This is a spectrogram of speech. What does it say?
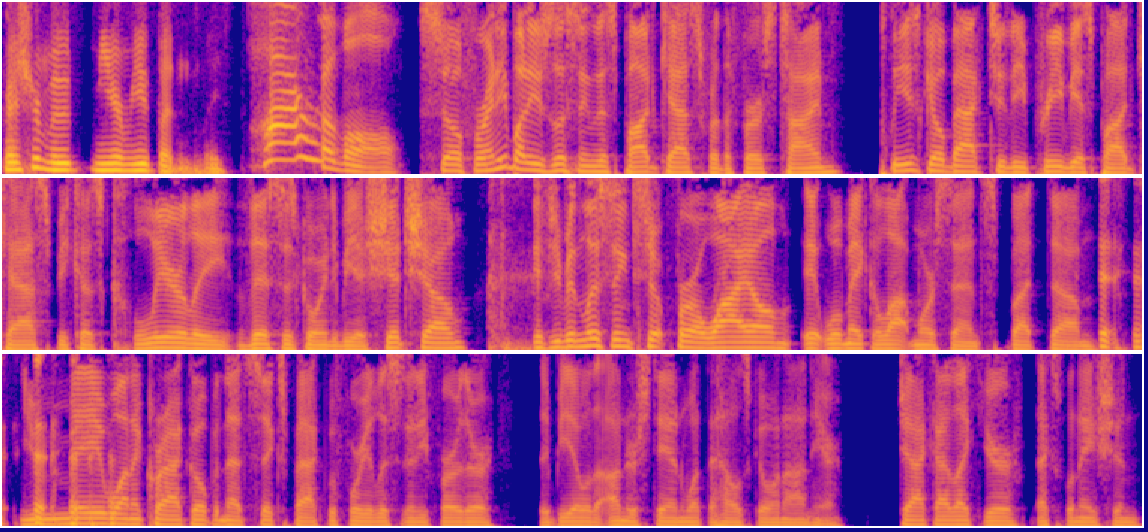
Press your mute your mute button, please. Horrible. so for anybody who's listening to this podcast for the first time, please go back to the previous podcast because clearly this is going to be a shit show. If you've been listening to it for a while, it will make a lot more sense. But um, you may want to crack open that six pack before you listen any further to be able to understand what the hell's going on here. Jack, I like your explanation.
